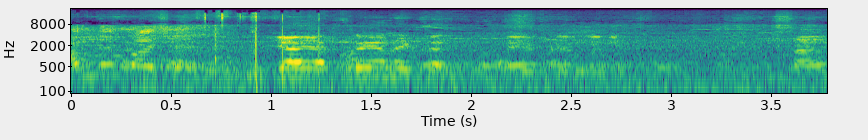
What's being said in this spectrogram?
आम्ही पाहिजे या या पुढे या ना एकदा त्या पुढे मध्ये. सांग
